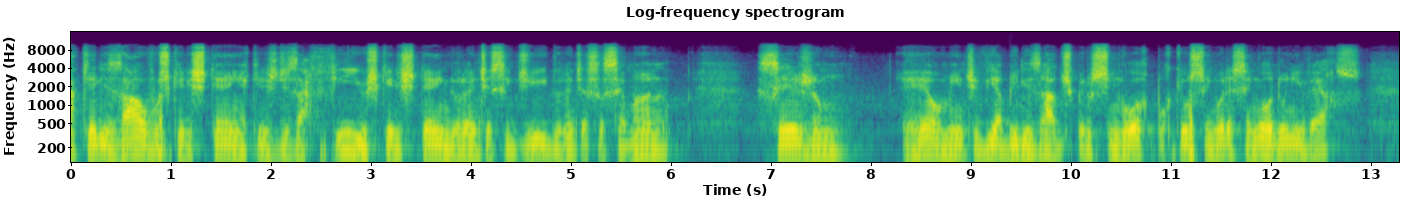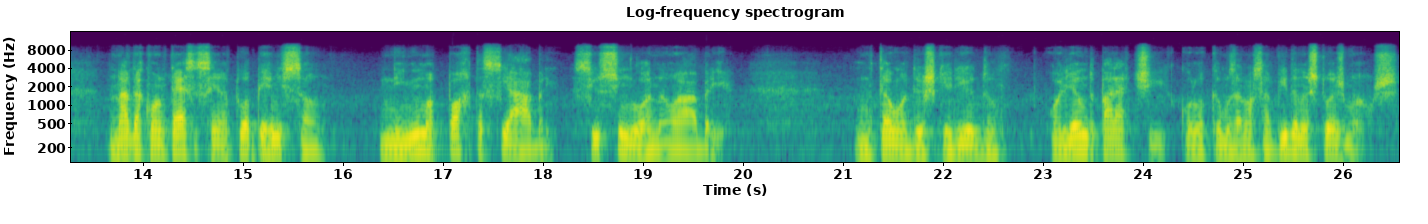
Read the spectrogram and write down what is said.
Aqueles alvos que eles têm, aqueles desafios que eles têm durante esse dia, durante essa semana, sejam realmente viabilizados pelo Senhor, porque o Senhor é Senhor do universo. Nada acontece sem a tua permissão. Nenhuma porta se abre se o Senhor não a abrir. Então, ó Deus querido, olhando para ti, colocamos a nossa vida nas tuas mãos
